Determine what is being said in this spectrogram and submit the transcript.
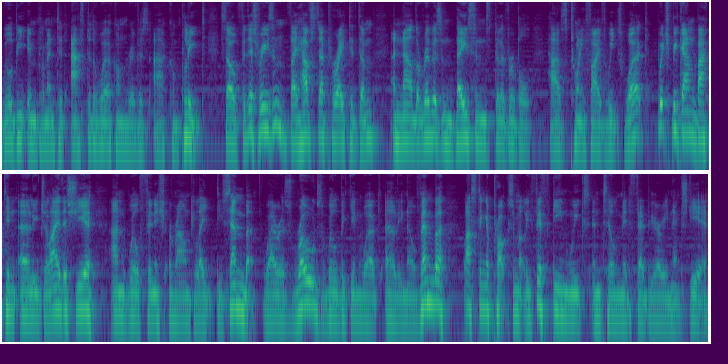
will be implemented after the work on rivers are complete. So for this reason, they have separated them, and now the rivers and basins deliverable has 25 weeks work, which began back in early July this year and will finish around late December, whereas roads will begin work early November, lasting approximately 15 weeks until mid-February next year.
